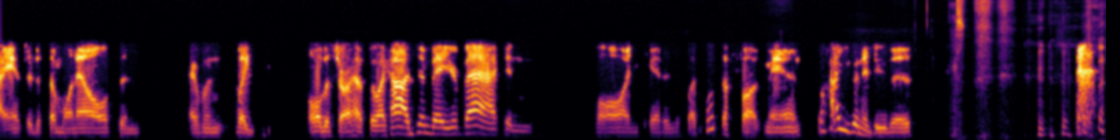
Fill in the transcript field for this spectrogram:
I answer to someone else. And everyone, like, all the Straw Hats are like, ah, Jinbei, you're back. And Law and Kid are just like, what the fuck, man? Well, how are you to do this?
